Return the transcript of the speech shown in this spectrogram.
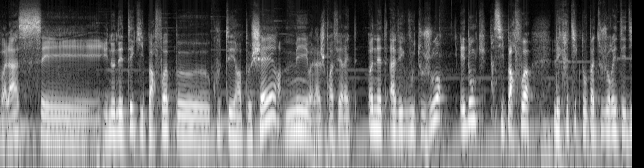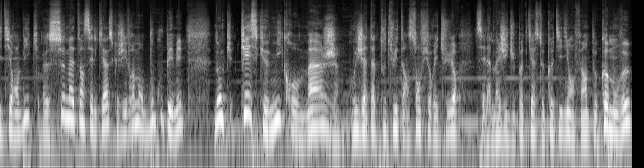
voilà, c'est une honnêteté qui parfois peut coûter un peu cher, mais voilà, je préfère être honnête avec vous toujours. Et donc, si parfois les critiques n'ont pas toujours été dithyrambiques, euh, ce matin c'est le cas, ce que j'ai vraiment beaucoup aimé. Donc, qu'est-ce que Micromage? Oui, j'attaque tout de suite hein, sans fioriture, c'est la magie du podcast quotidien, on fait un peu comme on veut.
